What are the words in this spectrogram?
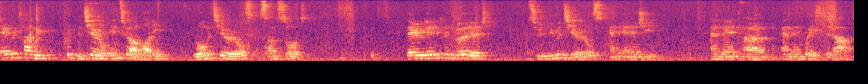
every time we put material into our body, raw materials of some sort, they're getting converted to new materials and energy, and then um, and then wasted out,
